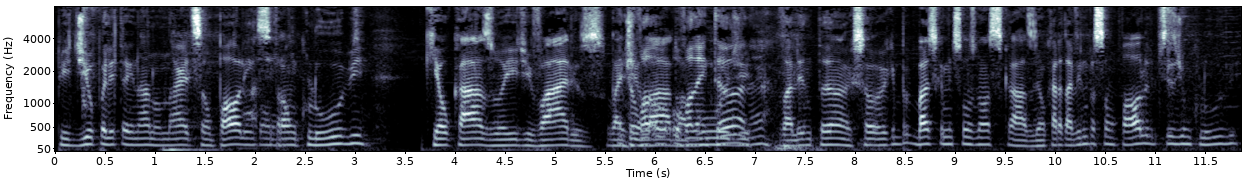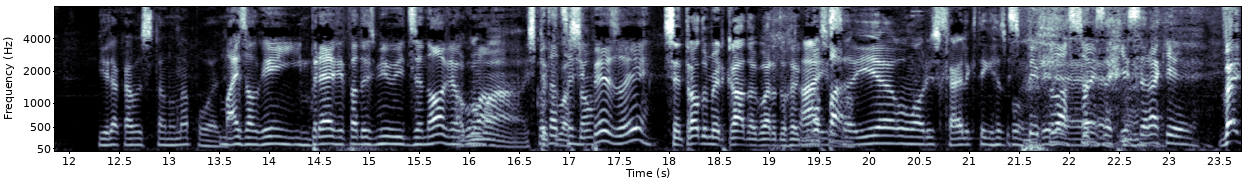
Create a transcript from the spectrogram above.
pediu para ele treinar no NAR de São Paulo e ah, encontrar sim. um clube, que é o caso aí de vários, vai então, gelado, o, o Valentin, né? Que, são, que basicamente são os nossos casos. Né? O cara tá vindo para São Paulo, ele precisa de um clube e ele acaba se estando na pole. Mais alguém em breve para 2019? Alguma, alguma especulação? de peso aí? Central do mercado agora do rugby. Ah, isso aí é o Maurício Carli que tem que responder. Especulações é. aqui, será que... Vai,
